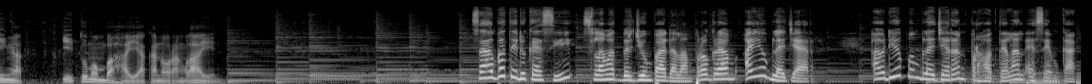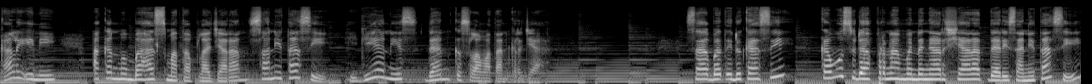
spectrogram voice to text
Ingat, itu membahayakan orang lain. Sahabat edukasi, selamat berjumpa dalam program Ayo Belajar. Audio pembelajaran perhotelan SMK kali ini akan membahas mata pelajaran sanitasi, higienis, dan keselamatan kerja. Sahabat edukasi, kamu sudah pernah mendengar syarat dari sanitasi?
